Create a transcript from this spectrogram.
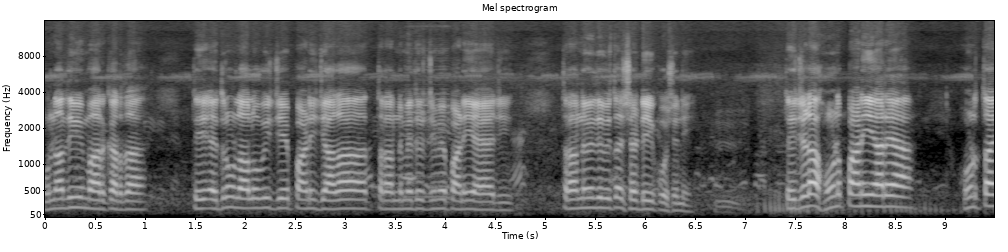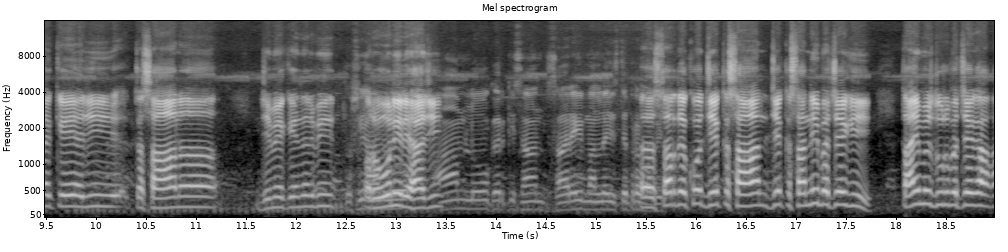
ਉਹਨਾਂ ਦੀ ਵੀ ਮਾਰ ਕਰਦਾ। ਤੇ ਇਧਰੋਂ ਲਾ ਲਓ ਵੀ ਜੇ ਪਾਣੀ ਜ਼ਿਆਦਾ 93 ਦੇ ਵਿੱਚ ਜਿਵੇਂ ਪਾਣੀ ਆਇਆ ਜੀ 93 ਦੇ ਵਿੱਚ ਤਾਂ ਛੱਡੀ ਕੁਝ ਨਹੀਂ। ਤੇ ਜਿਹੜਾ ਹੁਣ ਪਾਣੀ ਆ ਰਿਹਾ ਹੁਣ ਤਾਂ ਇਹ ਹੈ ਜੀ ਕਿਸਾਨ ਜਿਵੇਂ ਕਹਿੰਦੇ ਨੇ ਵੀ ਰੋ ਨਹੀਂ ਰਿਹਾ ਜੀ। ਆਮ ਲੋਕ ਔਰ ਕਿਸਾਨ ਸਾਰੇ ਮੰਨ ਲਓ ਇਸ ਤੇ ਸਰ ਦੇਖੋ ਜੇ ਕਿਸਾਨ ਜੇ ਕਿਸਾਨੀ ਬਚੇਗੀ ਤਾਂ ਹੀ ਮਜ਼ਦੂਰ ਬਚੇਗਾ।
